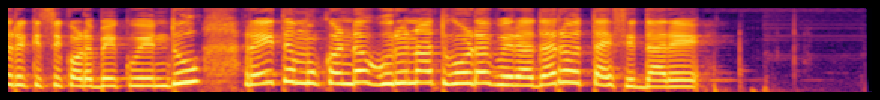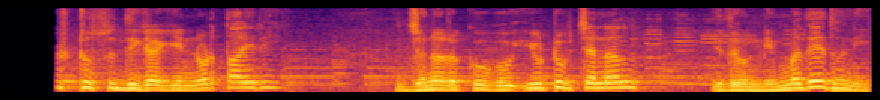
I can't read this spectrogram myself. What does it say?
ದೊರಕಿಸಿಕೊಡಬೇಕು ಎಂದು ರೈತ ಮುಖಂಡ ಗುರುನಾಥ್ ಗೌಡ ಬಿರಾದರ್ ಒತ್ತಾಯಿಸಿದ್ದಾರೆ. ಸುದ್ದಿಗಾಗಿ ನೋಡ್ತಾ ಇರಿ. ಜನರ ಕೂಗು ಯೂಟ್ಯೂಬ್ ಚಾನಲ್. ಇದು ನಿಮ್ಮದೇ ಧ್ವನಿ.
